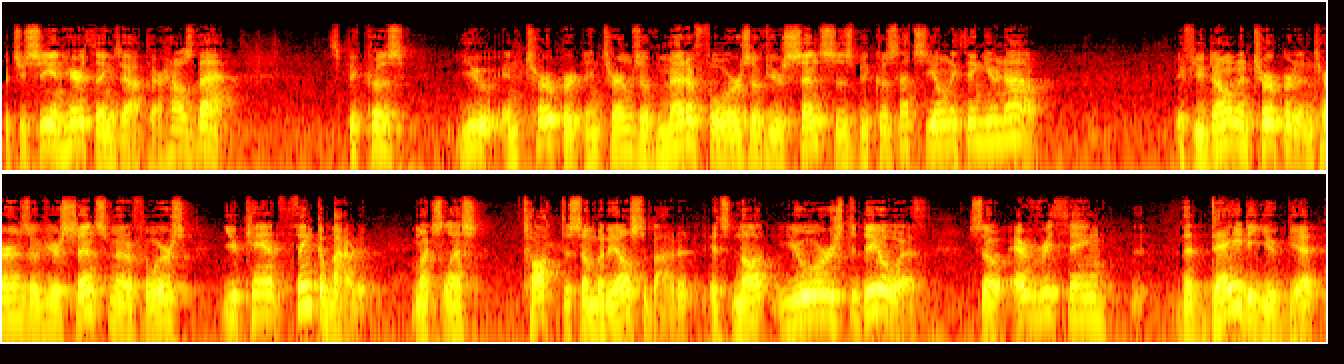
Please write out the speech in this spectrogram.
but you see and hear things out there. How's that? It's because you interpret in terms of metaphors of your senses because that's the only thing you know. If you don't interpret it in terms of your sense metaphors, you can't think about it, much less talk to somebody else about it. It's not yours to deal with. So everything, the data you get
